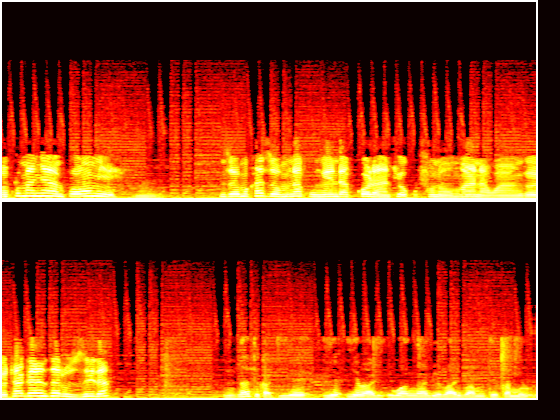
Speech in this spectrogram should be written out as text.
okumanya mpoomye Mm. nze omukazi omunaku ŋŋenda kukola nti okufuna omwana wange. Oyo tagenze luzira. Nanti kati ye, ye, ye bali waŋŋambye baali bamuteeka mu-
